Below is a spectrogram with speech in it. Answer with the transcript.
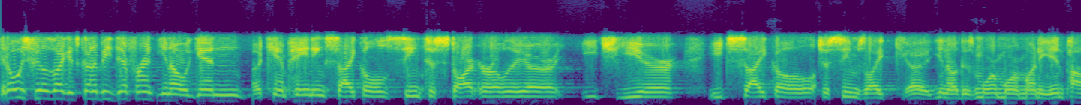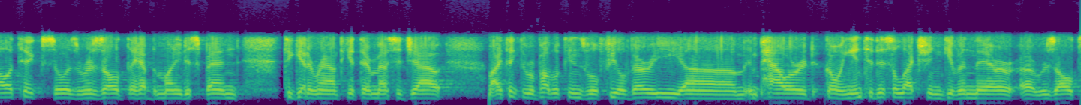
It always feels like it's going to be different. You know, again, uh, campaigning cycles seem to start earlier each year, each cycle. It just seems like uh, you know there's more and more money in politics, so as a result, they have the money to spend to get around to get their message out. I think the Republicans will feel very um, empowered going into this election, given their uh, results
